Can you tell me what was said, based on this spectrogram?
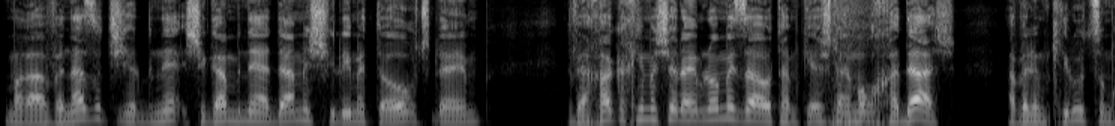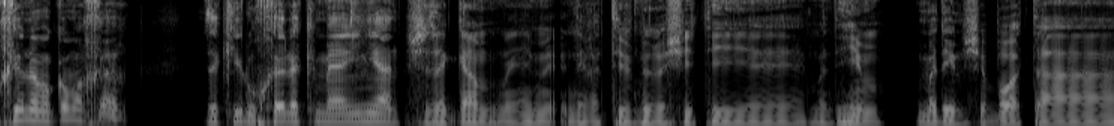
כלומר, ההבנה הזאת של בני, שגם בני אדם משילים את האור שלהם, ואחר כך אימא שלהם לא מזהה אותם, כי יש להם אור חדש, אבל הם כאילו צומחים למקום אחר. זה כאילו חלק מהעניין. שזה גם אה, נרטיב בראשיתי אה, מדהים, מדהים. שבו אתה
